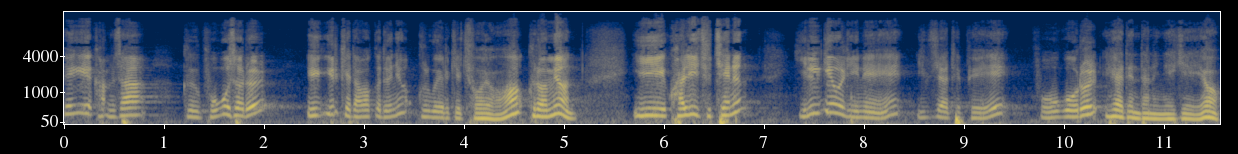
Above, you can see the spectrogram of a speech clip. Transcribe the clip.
회계 감사 그 보고서를 이렇게 나왔거든요. 그리고 이렇게 줘요. 그러면 이 관리 주체는 1개월 이내에 입주자 대표에 보고를 해야 된다는 얘기예요.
